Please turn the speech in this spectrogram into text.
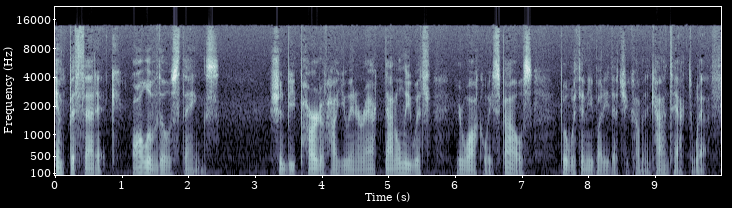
empathetic. All of those things should be part of how you interact, not only with your walkaway spouse, but with anybody that you come in contact with.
